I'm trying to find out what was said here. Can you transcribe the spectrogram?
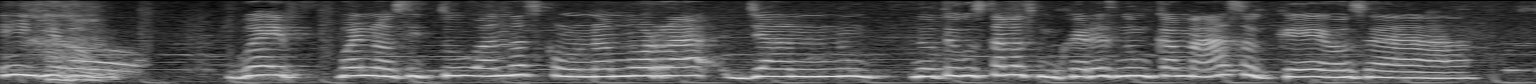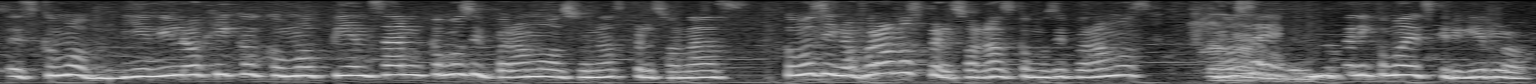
y yo, güey, bueno, si tú andas con una morra, ya no te gustan las mujeres nunca más o qué, o sea, es como bien ilógico cómo piensan como si fuéramos unas personas, como si no fuéramos personas, como si fuéramos, no Claro. sé, no sé ni cómo describirlo.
